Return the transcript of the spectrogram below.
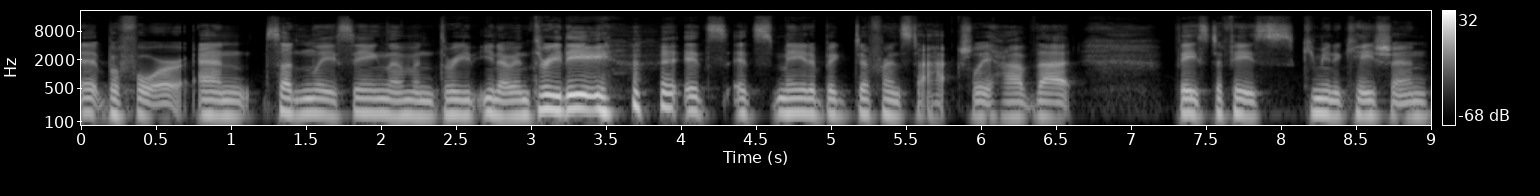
eh, before, and suddenly seeing them in three, you know, in three D, it's it's made a big difference to actually have that face to face communication.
